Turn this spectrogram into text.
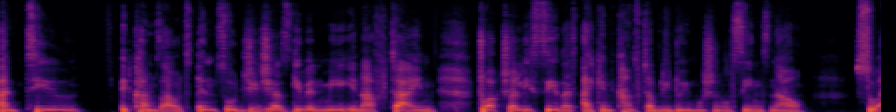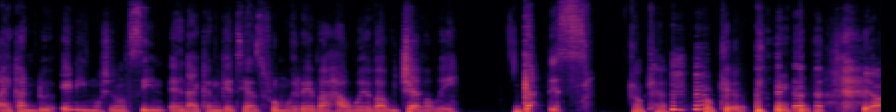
until it comes out. And so Gigi has given me enough time to actually say that I can comfortably do emotional scenes now. So I can do any emotional scene and I can get tears from wherever, however, whichever way. Got this. Okay. Mm. Okay. yeah. yeah.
